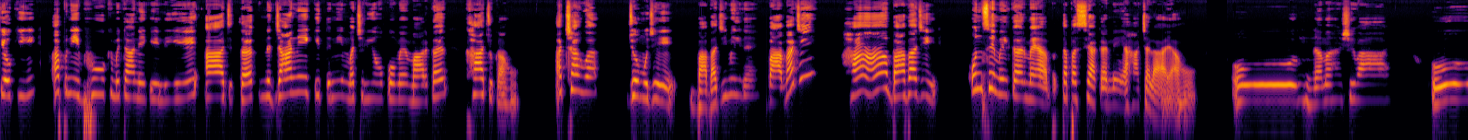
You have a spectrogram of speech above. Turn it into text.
क्योंकि अपनी भूख मिटाने के लिए आज तक न जाने कितनी मछलियों को मैं मारकर खा चुका हूँ। अच्छा हुआ जो मुझे बाबा जी मिल गए। बाबा जी हाँ बाबा जी उनसे मिलकर मैं अब तपस्या करने यहाँ चला आया हूँ। ओम नमः शिवाय। ओम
